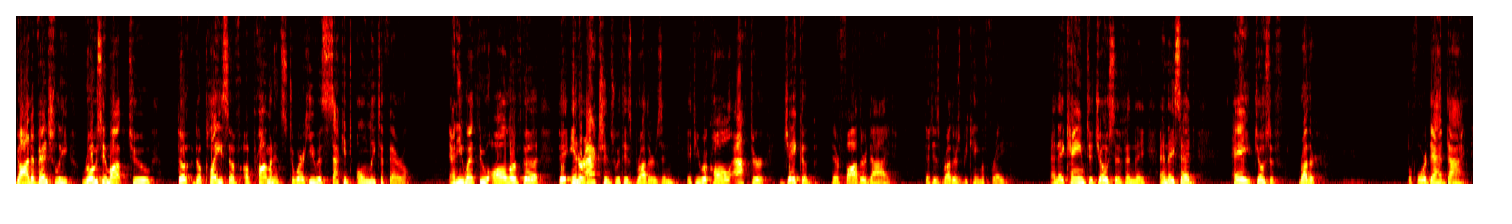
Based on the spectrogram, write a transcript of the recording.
God eventually rose him up to the, the place of, of prominence to where he was second only to Pharaoh. And he went through all of the, the interactions with his brothers. And if you recall, after Jacob, their father, died, that his brothers became afraid. And they came to Joseph and they, and they said, Hey, Joseph, brother, before dad died,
